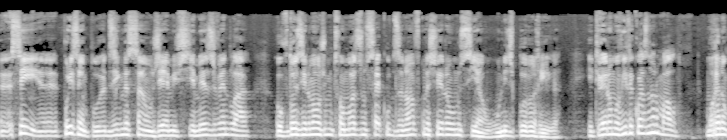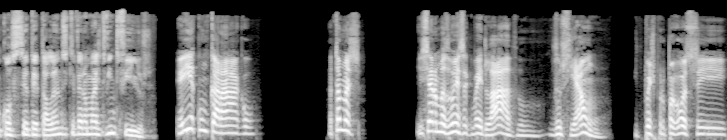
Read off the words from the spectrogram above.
Eh, Sim, eh, por exemplo, a designação gêmeos siameses vem de lá. Houve dois irmãos muito famosos no século XIX que nasceram no Sião, unidos pela barriga. E tiveram uma vida quase normal. Morreram com 60 e tal anos e tiveram mais de 20 filhos. Eu ia com carago. Então, mas isso era uma doença que veio de lá, do, do Sião? E depois propagou-se e,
